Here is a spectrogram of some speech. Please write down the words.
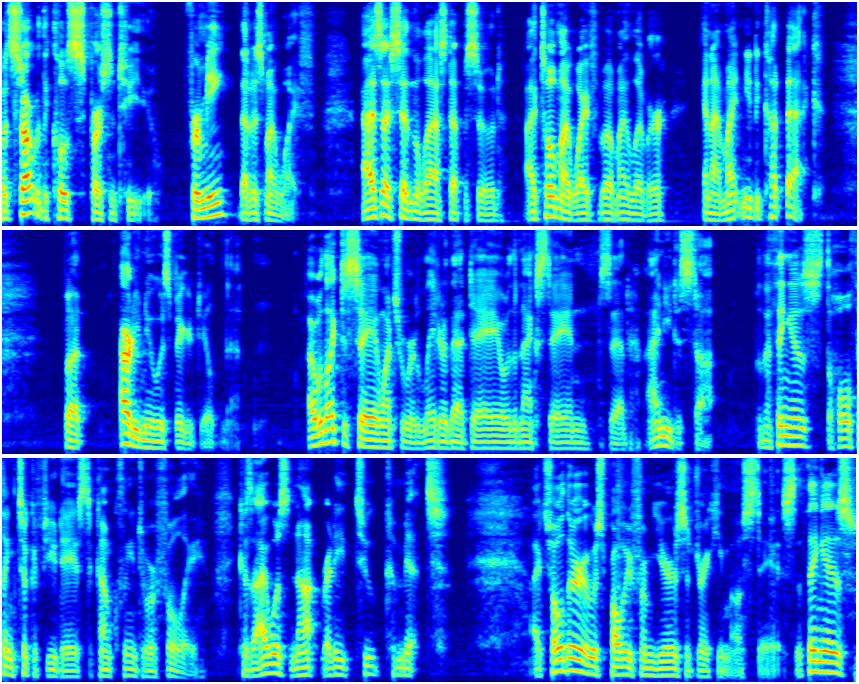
would start with the closest person to you. For me, that is my wife. As I said in the last episode, I told my wife about my liver and I might need to cut back. But I already knew it was a bigger deal than that. I would like to say I went to her later that day or the next day and said, I need to stop. But the thing is, the whole thing took a few days to come clean to her fully because I was not ready to commit. I told her it was probably from years of drinking most days. The thing is,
